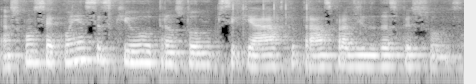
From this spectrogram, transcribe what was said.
as consequências que o transtorno psiquiátrico traz para a vida das pessoas.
